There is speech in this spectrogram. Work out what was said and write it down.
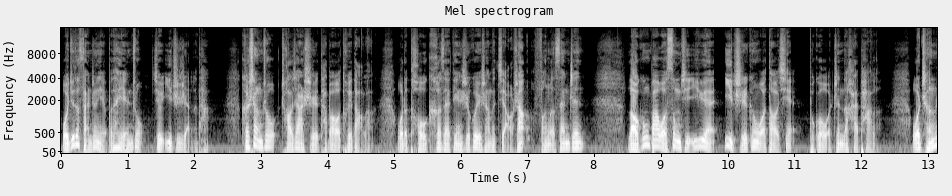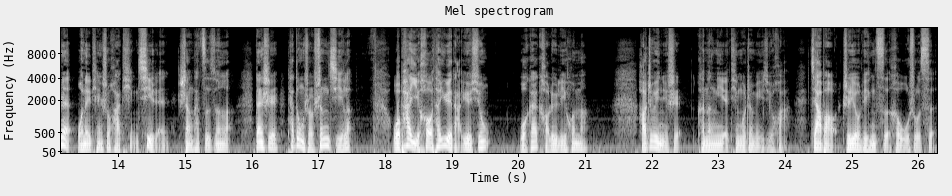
我觉得反正也不太严重，就一直忍了他。可上周吵架时，他把我推倒了，我的头磕在电视柜上的脚上，缝了三针。老公把我送去医院，一直跟我道歉。不过我真的害怕了。我承认我那天说话挺气人，伤他自尊了。但是他动手升级了，我怕以后他越打越凶。我该考虑离婚吗？好，这位女士，可能你也听过这么一句话：家暴只有零次和无数次。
